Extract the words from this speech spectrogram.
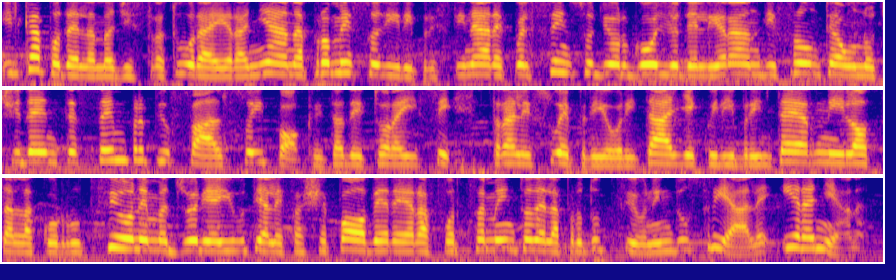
Il capo della magistratura iraniana ha promesso di ripristinare quel senso di orgoglio dell'Iran di fronte a un Occidente sempre più falso e ipocrita, detto Raisi. Tra le sue priorità gli equilibri interni, lotta alla corruzione, maggiori aiuti alle fasce povere e rafforzamento della produzione industriale iraniana.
